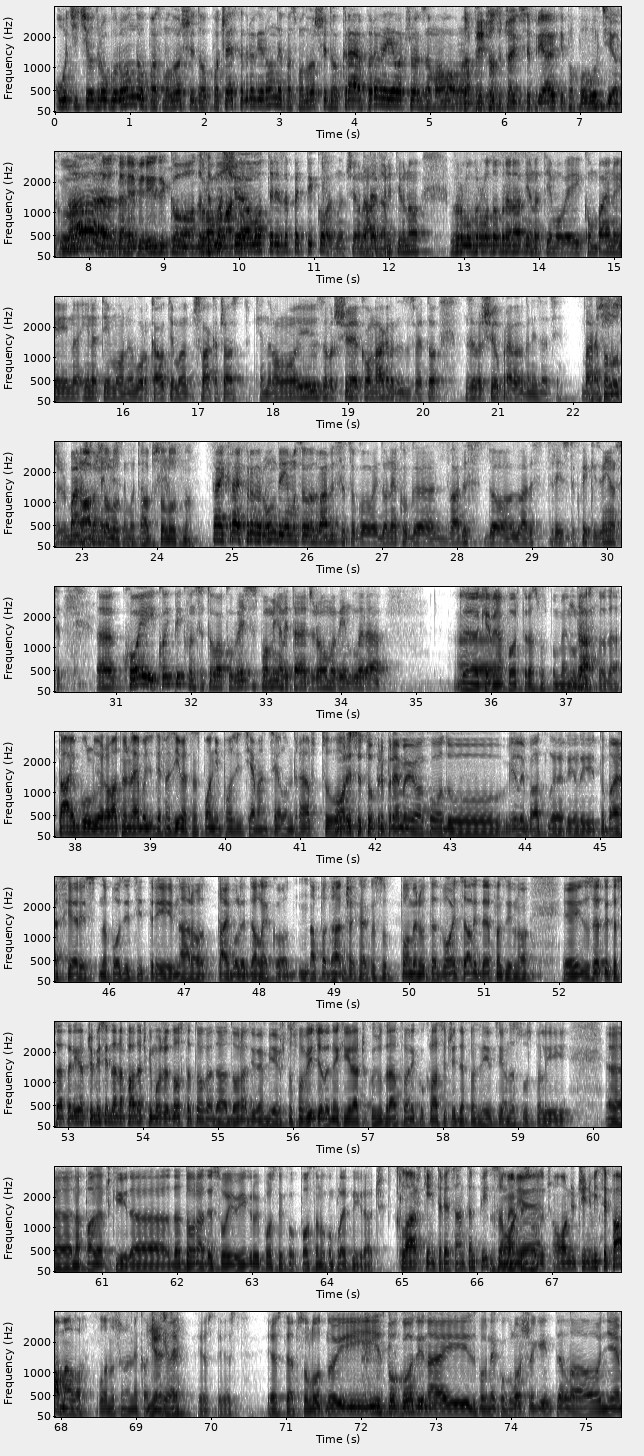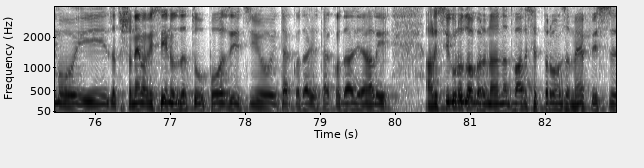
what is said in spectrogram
ući će u drugu rundu, pa smo došli do početka druge runde, pa smo došli do kraja prve i evo čovjek za malo... Ono, da, pričao se čovjek se prijaviti pa povući ako, da, da, da ne bi rizikovao, onda se polako... Promašio lotere za pet pikova, znači ono da, da. definitivno da. vrlo, vrlo dobro radio na tim ove i kombajnu i na, i na tim one, workoutima, svaka čast generalno i završio je kao nagrada za sve to, završio u prave organizacije. Barem apsolut, što, barem što apsolut, mi mislimo tako. Apsolutno, Apsolutno, taj kraj prve runde imamo do 20. Ovaj, do nekog 20, eh, do 20. 30. pika, izvinjam se. Uh, koji, koji pik vam se to ovako, već ste spomenjali taj Jeroma Windlera, uh, Da, Kevina Portera smo spomenuli da. isto, da. Tajbul, verovatno najbolji defanzivac na spoljnim pozicijama na celom draftu. Oni se tu pripremaju ako odu ili Butler ili Tobias Harris na poziciji 3. Naravno, Tajbul je daleko od napadača kako su pomenuta dvojca, ali defanzivno je izuzetno interesantan igrač. Mislim da napadački može dosta toga da doradi u NBA. Što smo vidjeli nekih igrača koji su draftovani kao klasični defanzivci, onda su uspeli i E, napadački, da, da dorade svoju igru i postaju, postanu kompletni igrači. Clark je interesantan pik. Za on, je, on čini mi se pao malo u odnosu na neka očekivanja. Jeste, jeste, jeste. Jeste, apsolutno I, i zbog godina i zbog nekog lošeg intela o njemu i zato što nema visinu za tu poziciju i tako dalje i tako dalje, ali ali sigurno dobar na, na 21. za Memphis e,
